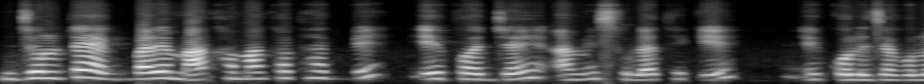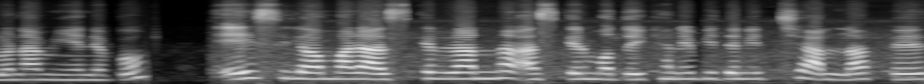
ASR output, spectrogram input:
জলটা একবারে মাখা মাখা থাকবে, এ পর্যায়ে আমি চুলা থেকে এই কলেজাগুলো নামিয়ে নেব। এই ছিল আমার আজকের রান্না, আজকের মতো এখানে বিদায় নিচ্ছি। আল্লাহ হাফেজ।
